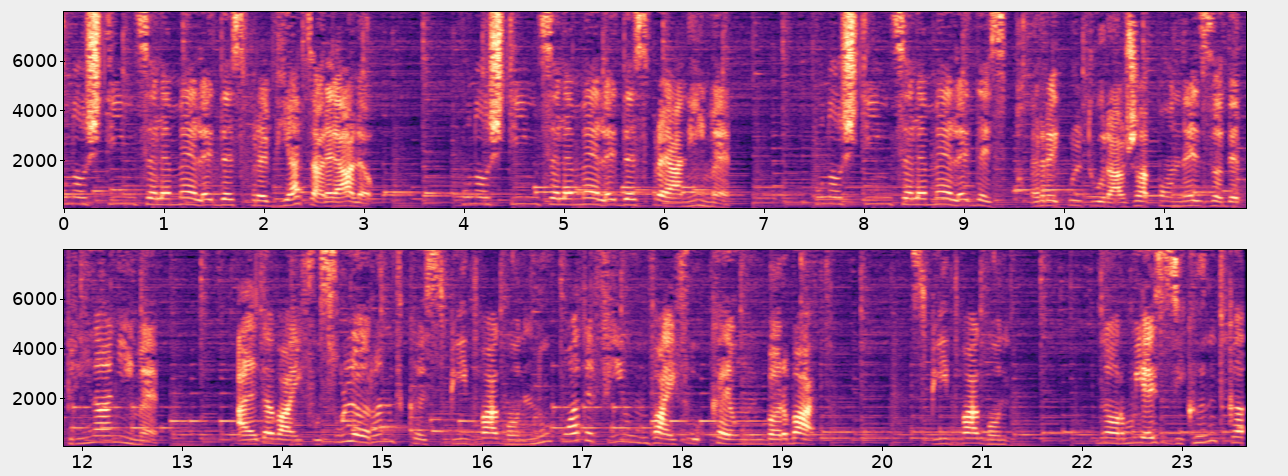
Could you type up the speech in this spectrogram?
Cunoștințele mele despre viața reală. Cunoștințele mele despre anime. Cunoștințele mele despre cultura japoneză de prin anime. Altă vaifusul rând că Speedwagon nu poate fi un vaifu că e un bărbat. Speedwagon normiez zicând că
